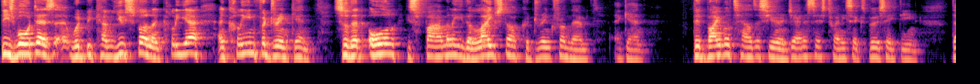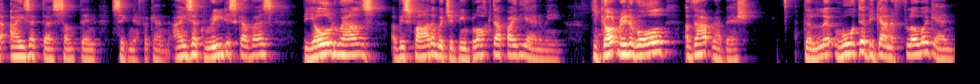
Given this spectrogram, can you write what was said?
These waters uh, would become useful and clear and clean for drinking, so that all his family, the livestock, could drink from them again. The Bible tells us here in Genesis 26, verse 18, that Isaac does something significant. Isaac rediscovers the old wells of his father, which had been blocked up by the enemy. He got rid of all of that rubbish. The water began to flow again.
